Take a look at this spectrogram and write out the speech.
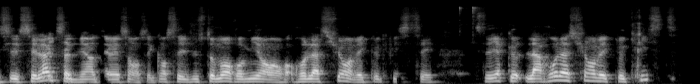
C'est là que ça devient intéressant. C'est quand c'est justement remis en relation avec le Christ. C'est- C'est-à-dire que la relation avec le Christ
